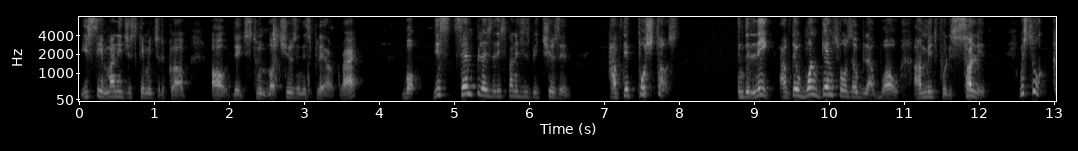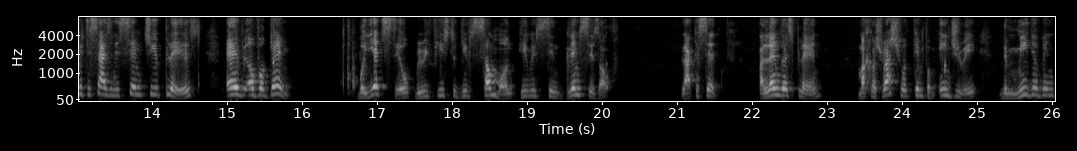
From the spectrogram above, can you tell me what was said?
You see, managers came into the club, oh, they're still not choosing this player, right? But this same players that these managers be choosing, have they pushed us in the league? Have they won games for us? They'll be like, wow, our midfield is solid. We're still criticizing the same two players every other game. But yet still, we refuse to give someone who we've seen glimpses of. Like I said, Elanga is playing. Marcus Rashford came from injury. The media have been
